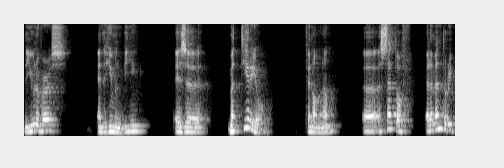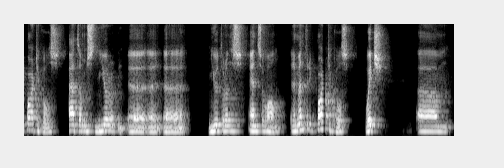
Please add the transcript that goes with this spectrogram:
the universe and the human being is a material phenomenon, uh, a set of elementary particles, atoms, neur- uh, uh, uh, neutrons, and so on, elementary particles which um,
